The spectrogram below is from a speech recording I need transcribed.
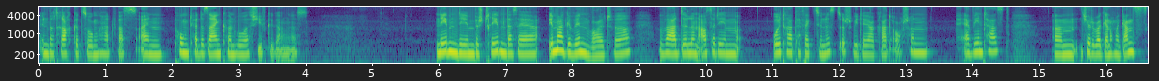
in Betracht gezogen hat, was ein Punkt hätte sein können, wo was schiefgegangen ist. Neben dem Bestreben, dass er immer gewinnen wollte, war Dylan außerdem ultra perfektionistisch, wie du ja gerade auch schon erwähnt hast. Ähm, ich würde aber gerne nochmal ganz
